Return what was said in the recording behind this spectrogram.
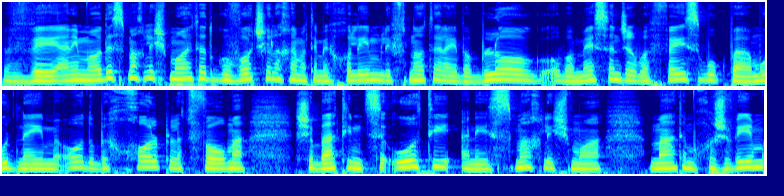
ואני מאוד אשמח לשמוע את התגובות שלכם. אתם יכולים לפנות אליי בבלוג, או במסנג'ר, בפייסבוק, בעמוד נעים מאוד, או בכל פלטפורמה שבה תמצאו אותי. אני אשמח לשמוע מה אתם חושבים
